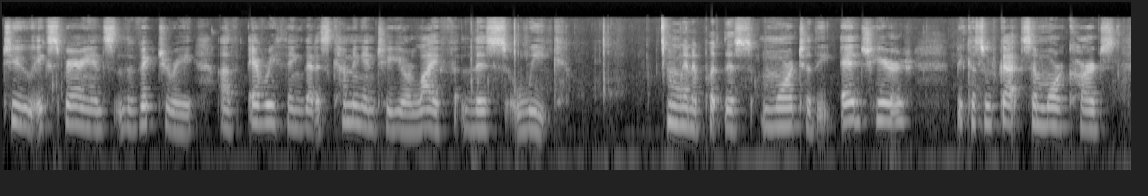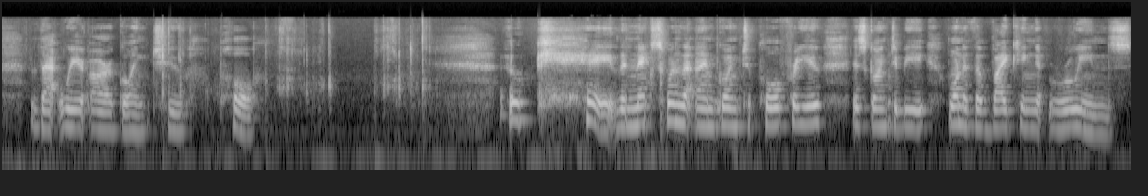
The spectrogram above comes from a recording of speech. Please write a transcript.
to experience the victory of everything that is coming into your life this week. I'm going to put this more to the edge here because we've got some more cards that we are going to pull. Okay, the next one that I'm going to pull for you is going to be one of the Viking runes.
